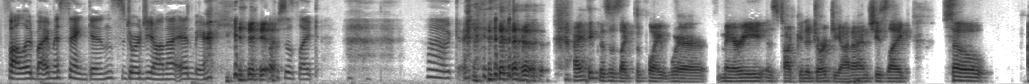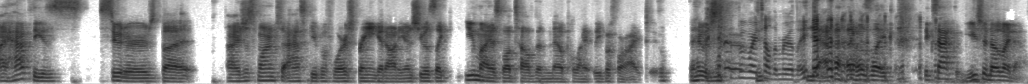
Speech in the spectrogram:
followed by Miss Hankins, Georgiana, and Mary. I was just like, okay. I think this is like the point where Mary is talking to Georgiana and she's like, So I have these suitors, but I just wanted to ask you before springing it on you. And she was like, You might as well tell them no politely before I do. And it was, Before I tell them rudely. yeah, I was like, Exactly. You should know by now.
